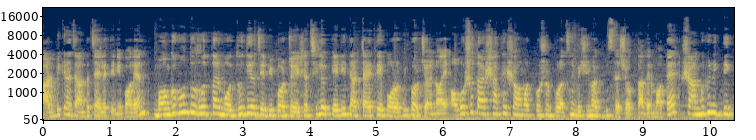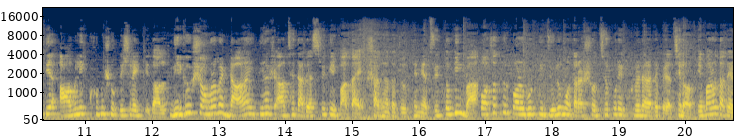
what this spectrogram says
পারবে কিনা জানতে চাইলে তিনি বলেন বঙ্গবন্ধু হত্যার মধ্য দিয়ে যে বিপর্যয় এসেছিল, এটি তার চাইতে বড় বিপর্যয় নয়। অবশ্য তার সাথে সহমত পোষণ করেছেন বেশিরভাগ বিশ্লেষক। তাদের মতে, সাংগঠনিক দিক দিয়ে আওয়ামী লীগ খুবই শক্তিশালী একটি দল। দীর্ঘ সংগ্রামের নানা ইতিহাস আছে তাদের স্মৃতির পাতায়। স্বাধীনতা যুদ্ধের নেতৃত্ব কিংবা পঁচাত্তর পরবর্তী জুলুমও তারা সহ্য করে ঘুরে দাঁড়াতে পেরেছিল। এবারও তাদের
